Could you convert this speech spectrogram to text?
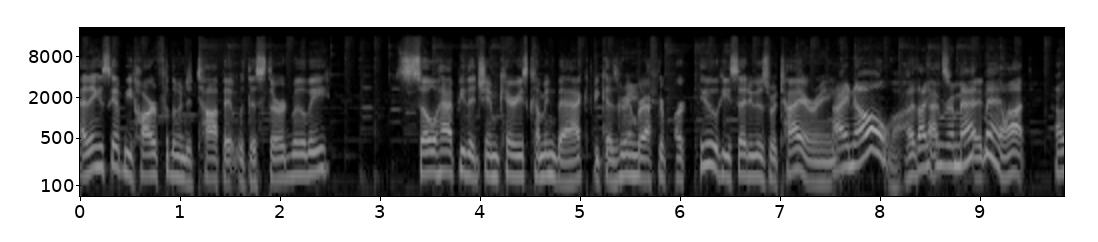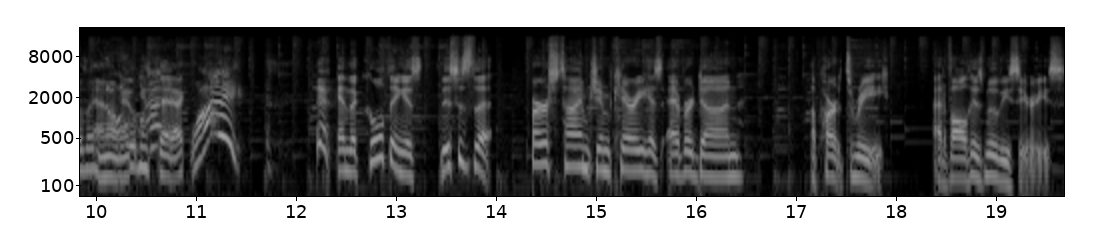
I think it's going to be hard for them to top it with this third movie. So happy that Jim Carrey's coming back because remember after part two, he said he was retiring. I know. I thought That's you were a madman. I was like, I know. why? Why? and the cool thing is, this is the first time Jim Carrey has ever done a part three out of all his movie series.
